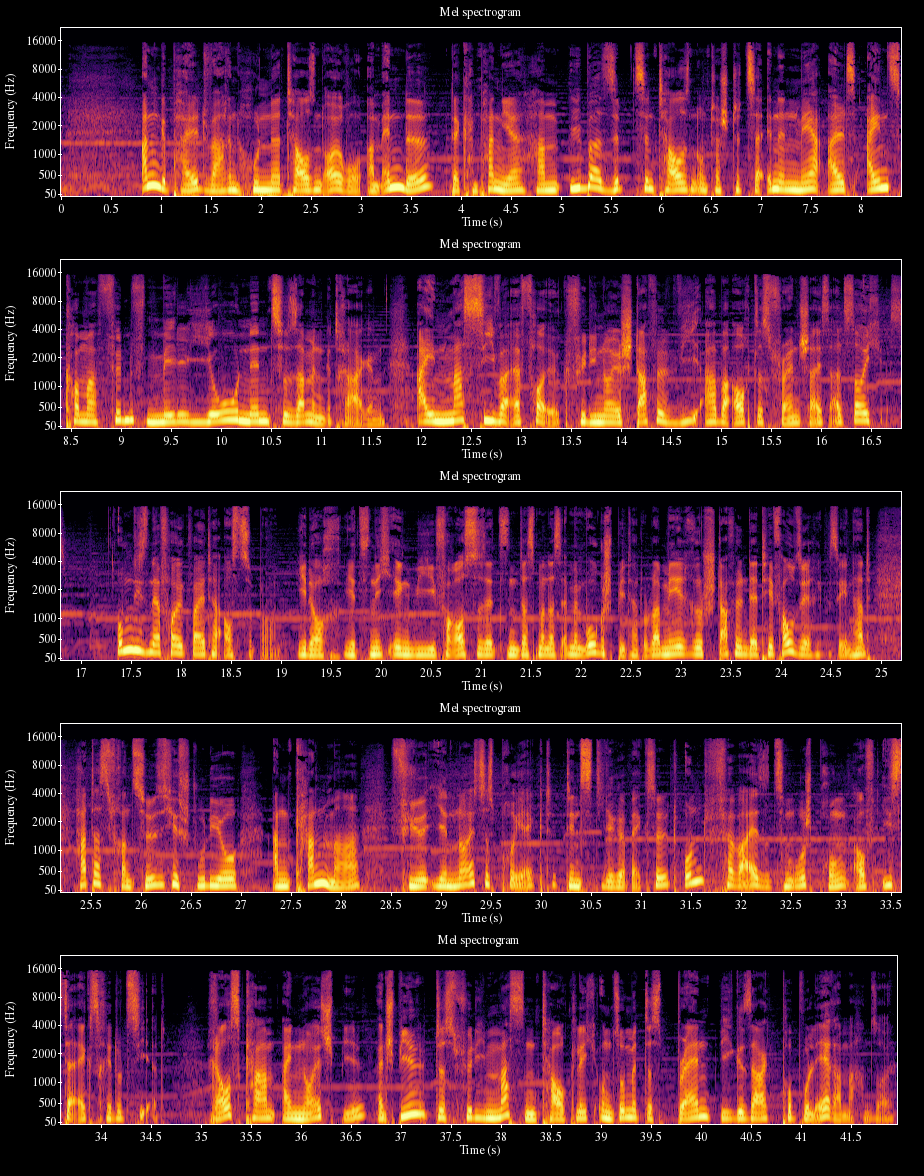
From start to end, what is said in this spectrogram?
Angepeilt waren 100.000 Euro. Am Ende der Kampagne haben über 17.000 UnterstützerInnen mehr als 1,5 Millionen zusammengetragen. Ein massiver Erfolg für die neue Staffel wie aber auch das Franchise als solches um diesen Erfolg weiter auszubauen. Jedoch jetzt nicht irgendwie vorauszusetzen, dass man das MMO gespielt hat oder mehrere Staffeln der TV-Serie gesehen hat, hat das französische Studio Ankanma für ihr neuestes Projekt den Stil gewechselt und Verweise zum Ursprung auf Easter Eggs reduziert. Raus kam ein neues Spiel, ein Spiel, das für die Massen tauglich und somit das Brand, wie gesagt, populärer machen soll.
